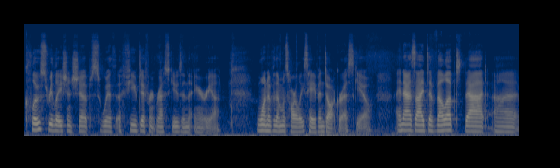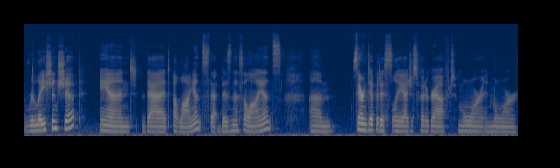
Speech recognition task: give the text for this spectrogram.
close relationships with a few different rescues in the area. One of them was Harley's Haven Dog Rescue. And as I developed that uh, relationship and that alliance, that business alliance, um, serendipitously, I just photographed more and more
